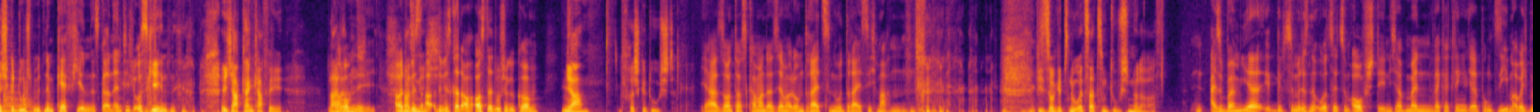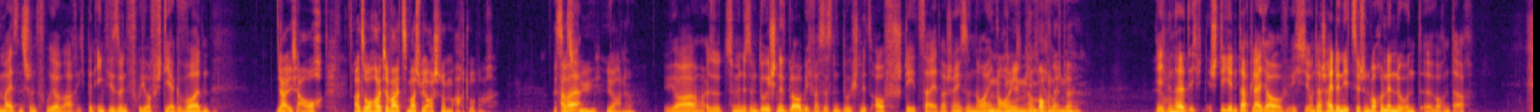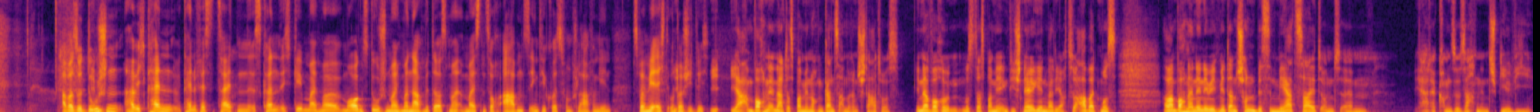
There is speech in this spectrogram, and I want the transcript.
frisch geduscht mit einem Käffchen. Es kann endlich losgehen. Ich habe keinen Kaffee. Leider Warum nicht? nicht? Aber du Weiß bist, nicht. du bist gerade auch aus der Dusche gekommen. Ja, frisch geduscht. Ja, sonntags kann man das ja mal um 13.30 Uhr machen. Wieso gibt's eine Uhrzeit zum Duschen oder was? Also bei mir gibt es zumindest eine Uhrzeit zum Aufstehen. Ich habe meinen Wecker klingelt ja Punkt 7, aber ich bin meistens schon früher wach. Ich bin irgendwie so ein Frühaufsteher geworden. Ja, ich auch. Also heute war ich zum Beispiel auch schon um 8 Uhr wach. Ist das Aber- früh? Ja, ne? Ja, also zumindest im Durchschnitt, glaube ich. Was ist eine Durchschnittsaufstehzeit? Wahrscheinlich so neun. Neun am Wochenende? Ja, ich bin halt, ich stehe jeden Tag gleich auf. Ich unterscheide nicht zwischen Wochenende und äh, Wochentag. Aber so duschen habe ich kein, keine feste Zeiten. Es kann, ich gehe manchmal morgens duschen, manchmal nachmittags, me meistens auch abends, irgendwie kurz vorm Schlafen gehen. Ist bei mir echt unterschiedlich. Ja, am Wochenende hat das bei mir noch einen ganz anderen Status. In der Woche muss das bei mir irgendwie schnell gehen, weil ich auch zur Arbeit muss. Aber am Wochenende nehme ich mir dann schon ein bisschen mehr Zeit und ähm, ja, da kommen so Sachen ins Spiel wie,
